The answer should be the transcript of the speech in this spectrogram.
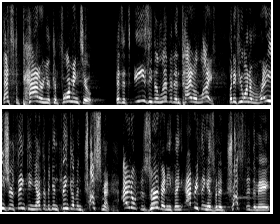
That's the pattern you're conforming to because it's easy to live an entitled life. But if you want to raise your thinking, you have to begin think of entrustment. I don't deserve anything. Everything has been entrusted to me.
